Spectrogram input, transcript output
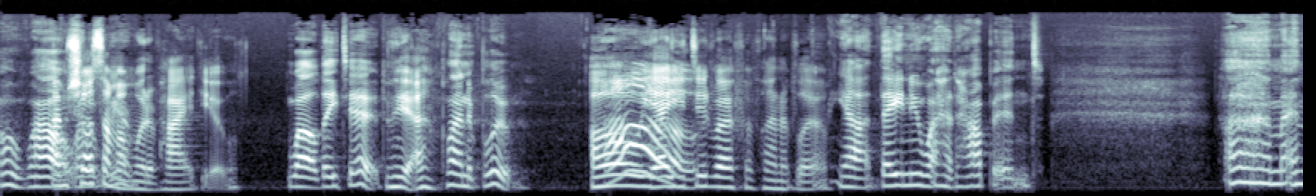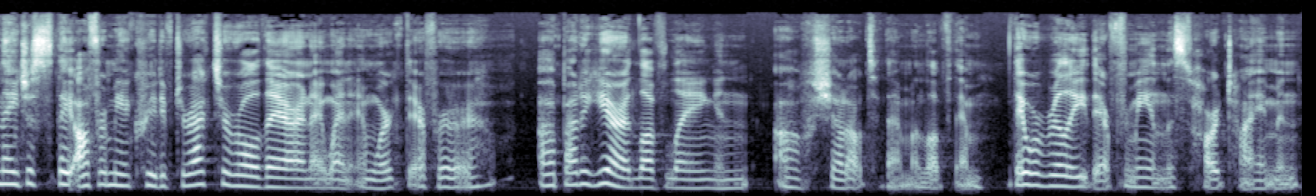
Oh wow! I'm sure someone weird- would have hired you. Well, they did. Yeah. Planet Blue. Oh, yeah, Oh. you did work for Planet Blue. Yeah, they knew what had happened. Um, and they just they offered me a creative director role there, and I went and worked there for about a year. I loved Ling, and oh, shout out to them. I love them. They were really there for me in this hard time, and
